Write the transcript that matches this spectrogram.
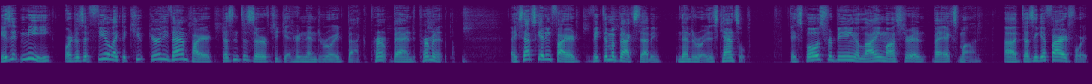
Is it me, or does it feel like the cute girly vampire doesn't deserve to get her Nendoroid back per- banned permanently? Accepts getting fired, victim of backstabbing, Nendoroid is cancelled. Exposed for being a lying monster by Xmod, uh, doesn't get fired for it.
